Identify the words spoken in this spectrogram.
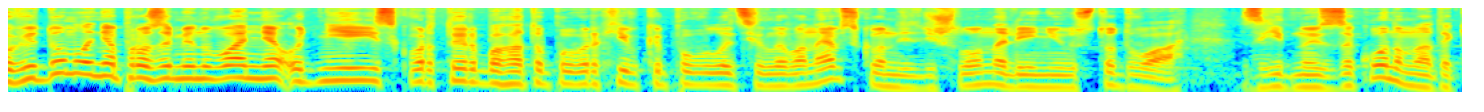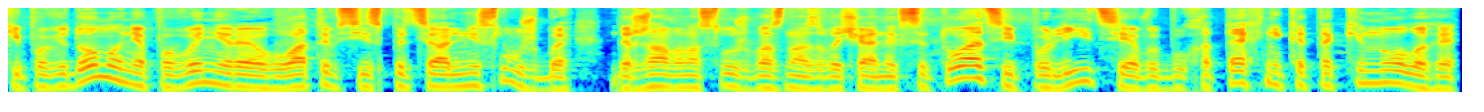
Повідомлення про замінування однієї з квартир багатоповерхівки по вулиці Ливаневського надійшло на лінію 102. Згідно із законом, на такі повідомлення повинні реагувати всі спеціальні служби: Державна служба з надзвичайних ситуацій, поліція, вибухотехніки та кінологи.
